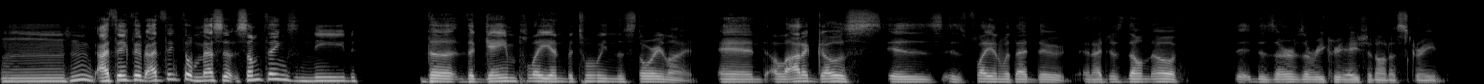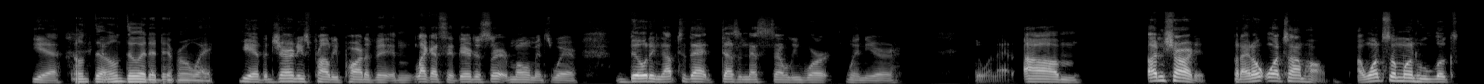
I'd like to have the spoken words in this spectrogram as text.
hmm I think that I think they'll mess up. Some things need the the gameplay in between the storyline, and a lot of Ghosts is is playing with that dude, and I just don't know if it deserves a recreation on a screen. Yeah, Don't don't do it a different way. yeah. The journey's probably part of it, and like I said, there are just certain moments where building up to that doesn't necessarily work when you're doing that. Um, Uncharted, but I don't want Tom Holland. I want someone who looks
